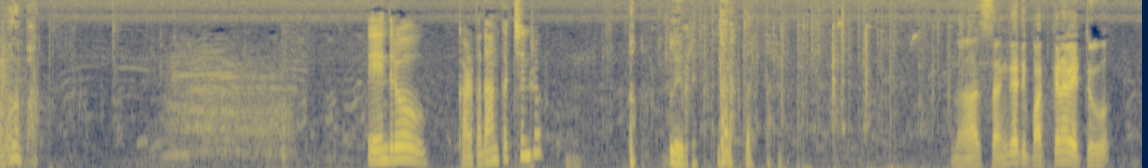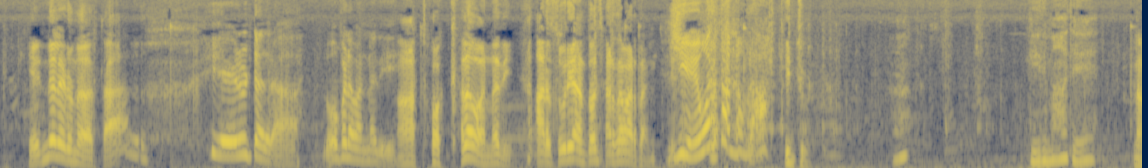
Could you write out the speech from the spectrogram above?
పోదాం పర ఏంద్రో కడప దాంకొచ్చిండ్రు లేదు లేదు. ధర ధర ధర. నా సంగతి పక్కన పెట్టు. ఎన్నెలేడున్నా అత్త ఏడుంటదిరా. లోపడమన్నది. ఆ తొక్కలో అన్నది ఆడ సూర్యాంతో సరసమాడతాను ఏమంటున్నావురా ఇచ్చు ఇది మాదే. నా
